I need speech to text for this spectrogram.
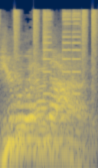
You and I.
